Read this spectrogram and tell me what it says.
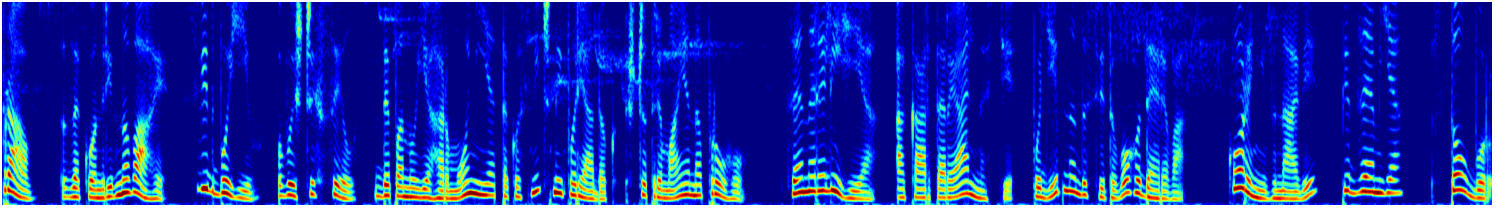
Прав – закон рівноваги, світ богів, вищих сил, де панує гармонія та космічний порядок, що тримає напругу. Це не релігія, а карта реальності, подібна до світового дерева. Корені в наві підзем'я, стовбур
